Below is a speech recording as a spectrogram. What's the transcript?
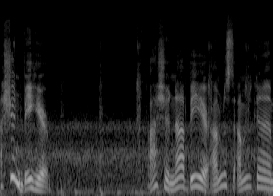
I shouldn't be here. I should not be here. I'm just I'm just gonna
